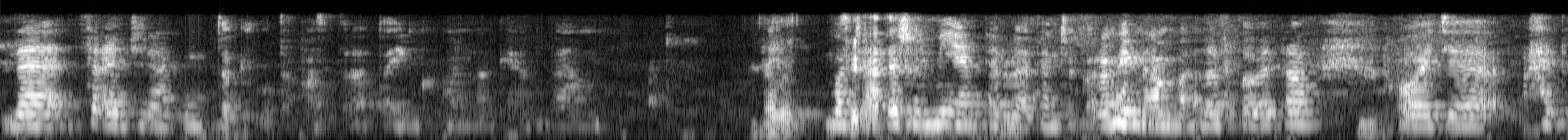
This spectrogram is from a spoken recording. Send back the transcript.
De szerencsére nekünk tök jó tapasztalataink vannak ebben. Bocsánat, és hogy milyen területen, csak arra még nem válaszoltam, hogy hát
